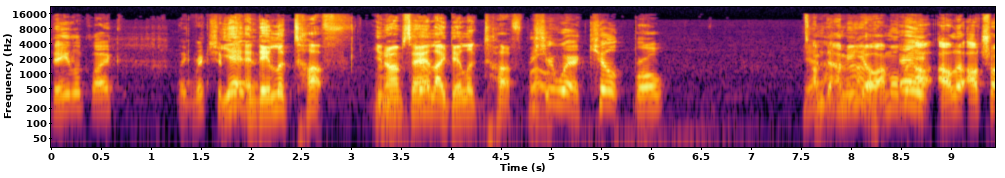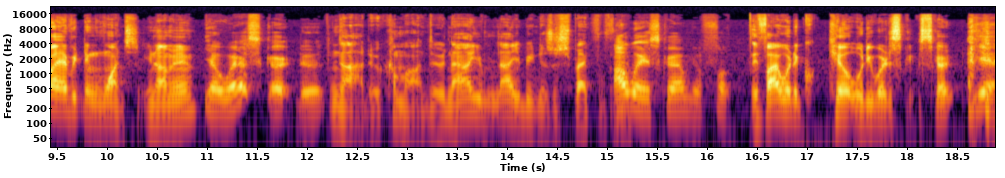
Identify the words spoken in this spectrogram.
They look like, like Rick should yeah, and they look tough. You know what I'm Mm. saying? Kilt. Like they look tough, bro. You should wear a kilt, bro. Yeah, I'm, I I mean, don't yo. I'm open. Hey. I'll, I'll I'll try everything once. You know what I mean? Yo, wear a skirt, dude. Nah, dude, come on, dude. Now you're now you're being disrespectful. I'll wear a skirt. I don't give a fuck. If I were to k- kilt, would you wear the sk- skirt? Yeah.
